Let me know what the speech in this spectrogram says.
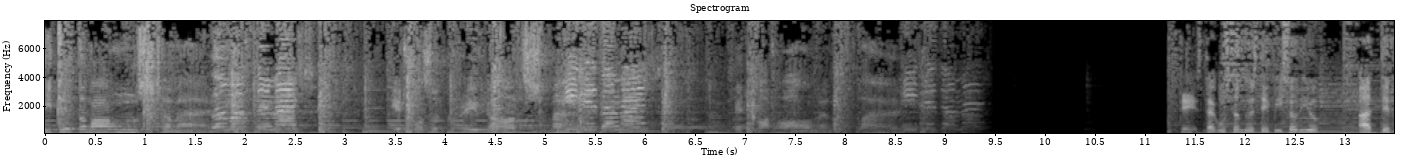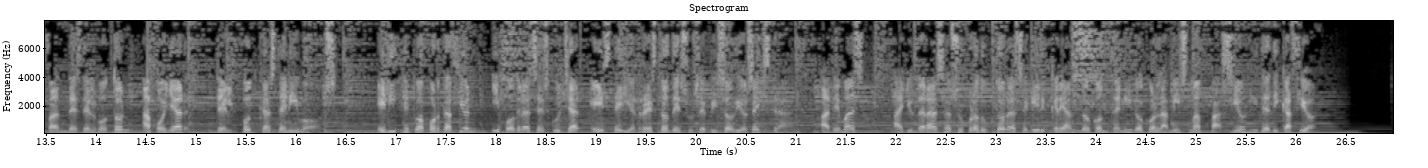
He did the monster mash. The monster mash. It was a graveyard smash. He did the mash. It caught on in a flash. ¿Te está gustando este episodio? Hazte fan desde el botón Apoyar del podcast de Nivos. Elige tu aportación y podrás escuchar este y el resto de sus episodios extra. Además, ayudarás a su productor a seguir creando contenido con la misma pasión y dedicación.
